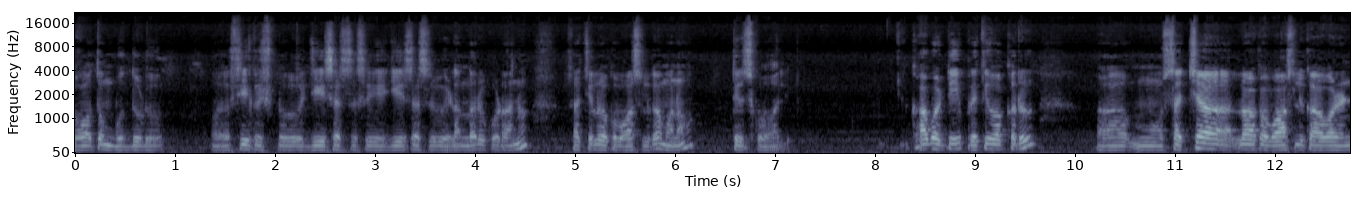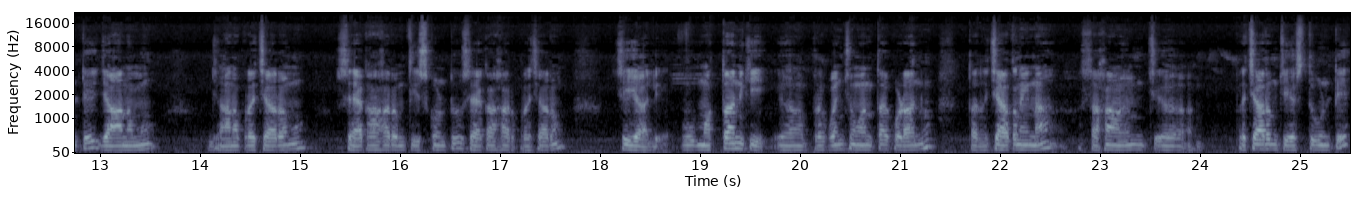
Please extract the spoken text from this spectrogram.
గౌతమ్ బుద్ధుడు శ్రీకృష్ణుడు జీసస్ శ్రీ జీసస్ వీళ్ళందరూ కూడాను సత్యలోక వాసులుగా మనం తెలుసుకోవాలి. కాబట్టి ప్రతి ఒక్కరూ సత్యలోక వాసులు కావాలంటే జానము జాన ప్రచారము శాకాహారం తీసుకుంటూ శాకాహార ప్రచారం చేయాలి. మొత్తానికి ప్రపంచం అంతా కూడాను తన చేతనైన సహాయం చే- ప్రచారం చేస్తూ ఉంటే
